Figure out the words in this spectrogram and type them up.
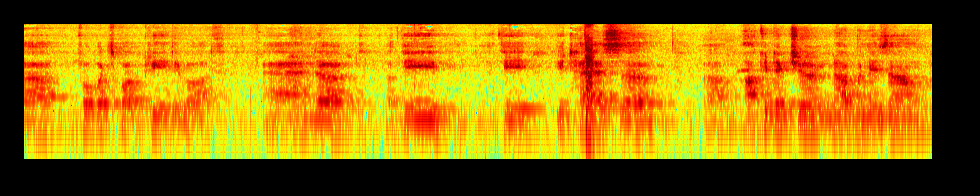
uh, for what's called creative arts. And uh, the, the, it has uh, architecture, urbanism,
